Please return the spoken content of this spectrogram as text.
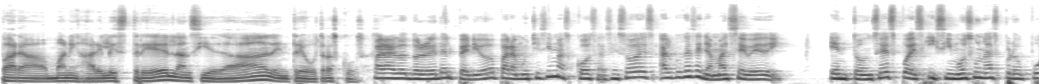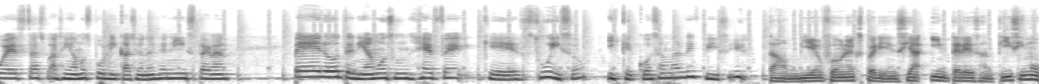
para manejar el estrés, la ansiedad, entre otras cosas. Para los dolores del periodo, para muchísimas cosas. Eso es algo que se llama CBD. Entonces, pues hicimos unas propuestas, hacíamos publicaciones en Instagram pero teníamos un jefe que es suizo y qué cosa más difícil. También fue una experiencia interesantísimo,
